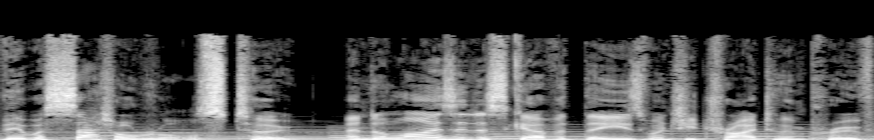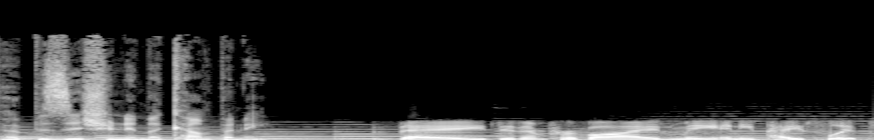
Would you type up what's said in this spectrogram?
There were subtle rules too, and Eliza discovered these when she tried to improve her position in the company. They didn't provide me any pay slips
